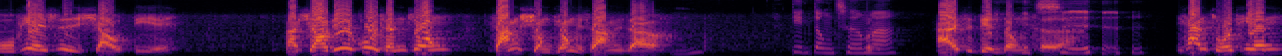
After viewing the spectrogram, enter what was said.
普遍是小跌，那小跌的过程中涨熊永远上，你知道吗？电动车吗？还是电动车？你看昨天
